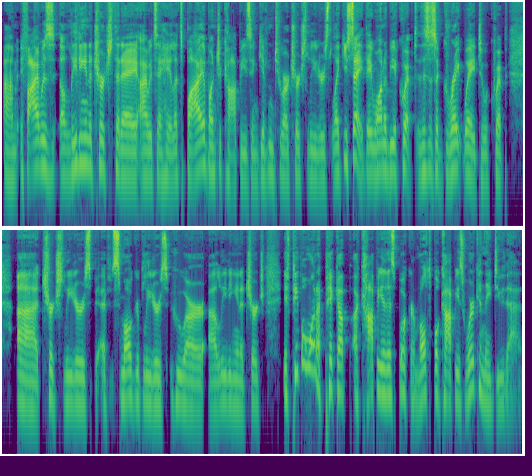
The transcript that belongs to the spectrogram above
um, if I was uh, leading in a church today, I would say, "Hey, let's buy a bunch of copies and give them to our church leaders." Like you say, they want to be equipped. This is a great way to equip uh, church leaders, uh, small group leaders who are uh, leading in a church. If people want to pick up a copy of this book or multiple copies, where can they do that?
